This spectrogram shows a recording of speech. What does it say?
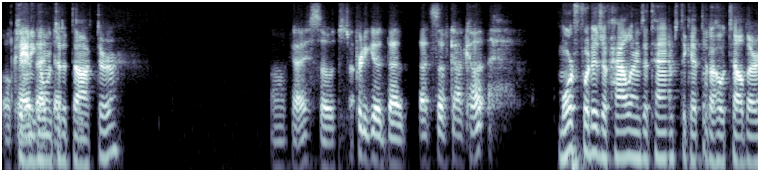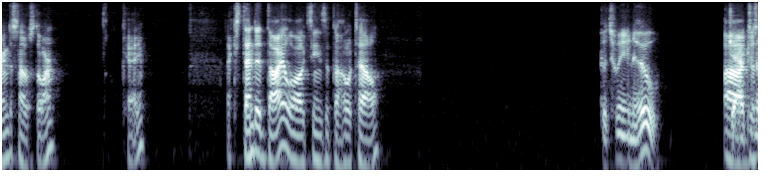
Okay. Danny going to the doctor. Okay, so it's pretty good that that stuff got cut. More footage of Hallorann's attempts to get to the hotel during the snowstorm. Okay. Extended dialogue scenes at the hotel. Between who? Uh, just?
